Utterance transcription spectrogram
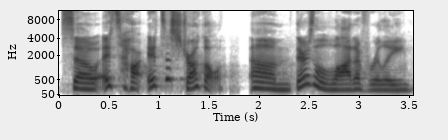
So it's hard. It's a struggle. Um, there's a lot of really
